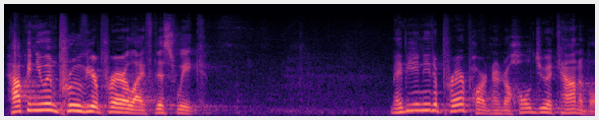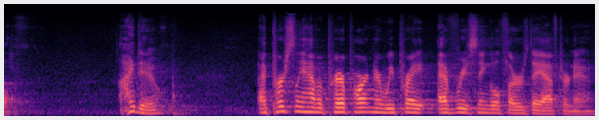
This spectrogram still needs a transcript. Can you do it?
How can you improve your prayer life this week? Maybe you need a prayer partner to hold you accountable. I do. I personally have a prayer partner. We pray every single Thursday afternoon.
